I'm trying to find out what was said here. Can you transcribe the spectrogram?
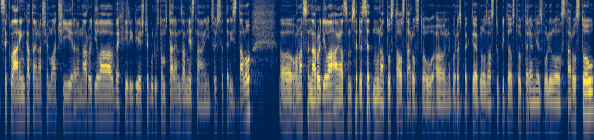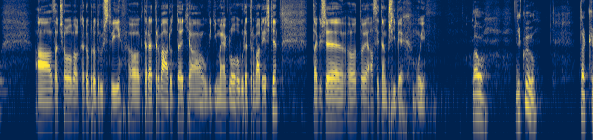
se Klárinka, ta naše mladší, eh, narodila ve chvíli, kdy ještě budu v tom starém zaměstnání, což se tedy stalo. Eh, ona se narodila a já jsem se deset dnů na to stal starostou, eh, nebo respektive bylo zastupitelstvo, které mě zvolilo starostou a začalo velké dobrodružství, které trvá doteď a uvidíme, jak dlouho bude trvat ještě. Takže to je asi ten příběh můj. Wow, děkuju. Tak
